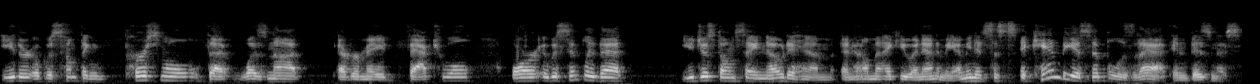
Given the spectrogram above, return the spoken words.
either it was something personal that was not ever made factual, or it was simply that you just don't say no to him and he'll make you an enemy. I mean, it's a, it can be as simple as that in business.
